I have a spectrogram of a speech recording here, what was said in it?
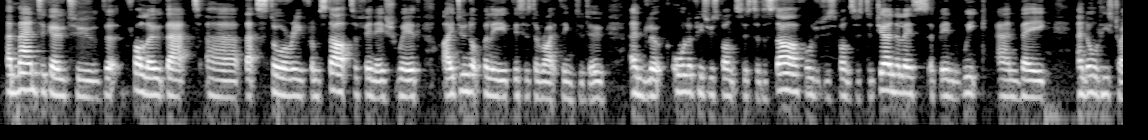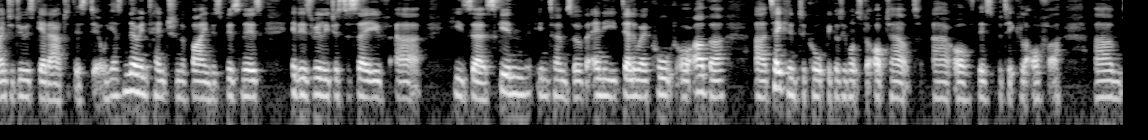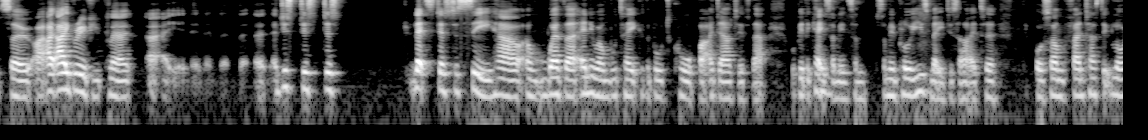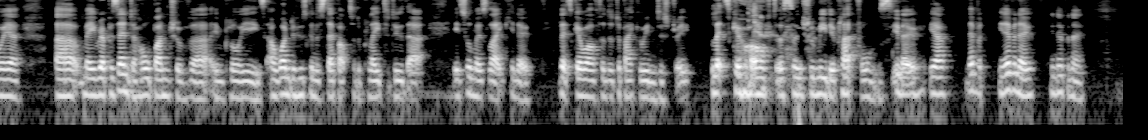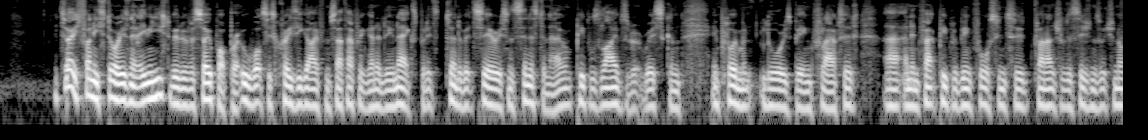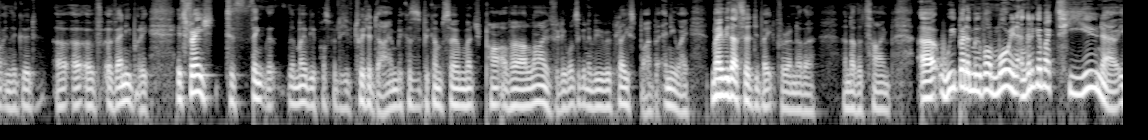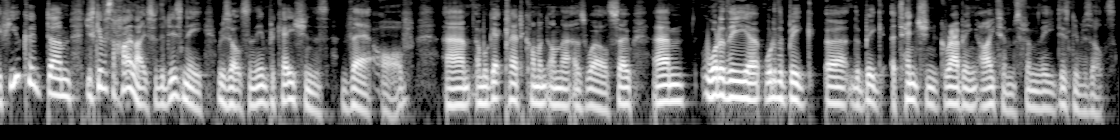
a man to go to that followed that uh, that story from start to finish with I do not believe this is the right thing to do. And look, all of his responses to the staff, all of his responses to journalists have been weak and vague. And all he's trying to do is get out of this deal. He has no intention of buying this business. It is really just to save uh, his uh, skin in terms of any Delaware court or other uh, taken him to court because he wants to opt out uh, of this particular offer. Um, so I, I, agree with you, Claire. just, just, just let's just to see how and whether anyone will take the ball to court. But I doubt if that would be the case. I mean, some some employees may decide to, or some fantastic lawyer. Uh, may represent a whole bunch of uh, employees. I wonder who's going to step up to the plate to do that. It's almost like you know, let's go after the tobacco industry let's go after social media platforms. You know, yeah, never, you never know, you never know. It's a very funny story, isn't it? I mean, it used to be a bit of a soap opera. Oh, what's this crazy guy from South Africa going to do next? But it's turned a bit serious and sinister now. People's lives are at risk, and employment law is being flouted. Uh, and in fact, people are being forced into financial decisions which are not in the good uh, uh of, of anybody. It's strange to think that there may be a possibility of Twitter dying because it's become so much part of our lives. Really, what's it going to be replaced by? But anyway, maybe that's a debate for another another time. Uh, we better move on. Maureen, I'm going to go back to you now. If you could um, just give us the highlights of the Disney results and the implications thereof, um, and we'll get Claire to comment on that as well. So, um, what are the uh, what are the big uh, the big attention grabbing items from the Disney results?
